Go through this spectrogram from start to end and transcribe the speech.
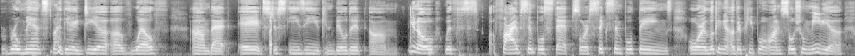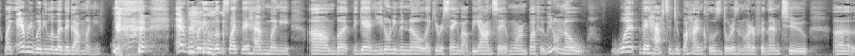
romanced by the idea of wealth um, that a it's just easy you can build it um, you know with five simple steps or six simple things or looking at other people on social media. Like everybody look like they got money. Everybody looks like they have money. Um, but again you don't even know like you were saying about beyonce warren buffett we don't know what they have to do behind closed doors in order for them to uh,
